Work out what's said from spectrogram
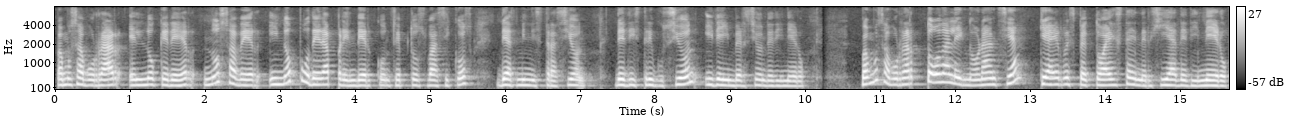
Vamos a borrar el no querer, no saber y no poder aprender conceptos básicos de administración, de distribución y de inversión de dinero. Vamos a borrar toda la ignorancia que hay respecto a esta energía de dinero,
